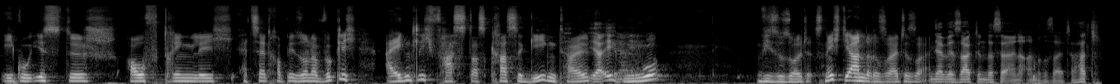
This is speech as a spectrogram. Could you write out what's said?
egoistisch, aufdringlich etc., sondern wirklich eigentlich fast das krasse Gegenteil. Ja, eben. Nur, wieso sollte es nicht die andere Seite sein? Ja, wer sagt denn, dass er eine andere Seite hat?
